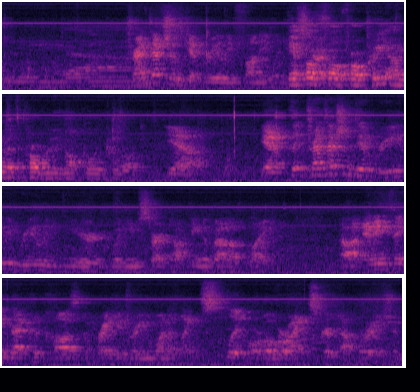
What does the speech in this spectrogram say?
Mm, yeah. Transactions get really funny when you Yeah, for, for, for pre-am, that's probably not going to work. Yeah, yeah. Transactions get really, really weird when you start talking about like uh, anything that could cause a breakage where you want to like split or override a script operation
